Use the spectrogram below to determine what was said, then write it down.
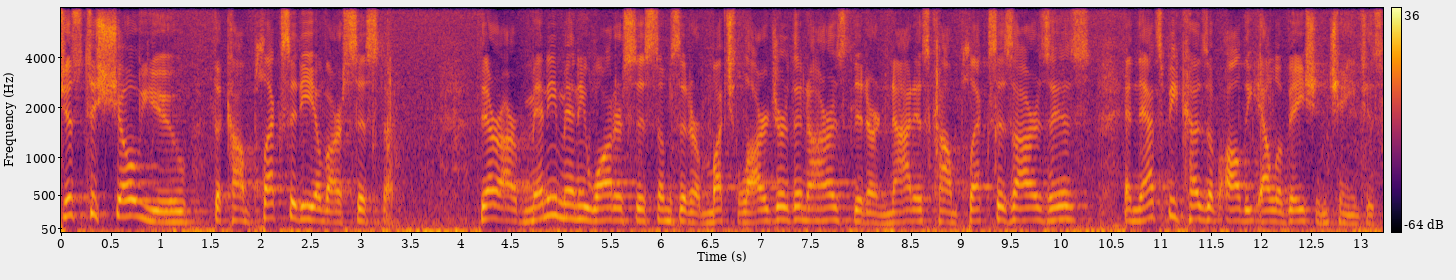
just to show you the complexity of our system. There are many, many water systems that are much larger than ours, that are not as complex as ours is, and that's because of all the elevation changes.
